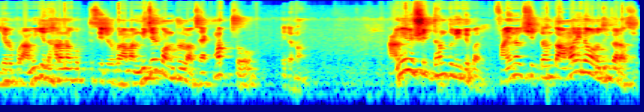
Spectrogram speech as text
এটার উপর আমি যে ধারণা করতেছি, এটার উপর আমার নিজের কন্ট্রোল আছে, একমাত্র এটা নয়। আমিও সিদ্ধান্ত নিতে পারি ফাইনাল সিদ্ধান্ত আমারই নেওয়ার অধিকার আছে।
